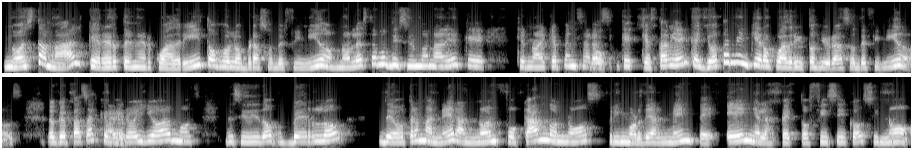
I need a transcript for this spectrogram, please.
no está mal querer tener cuadritos o los brazos definidos. No le estamos diciendo a nadie que, que no hay que pensar no. así, que, que, está bien, que yo también quiero cuadritos y brazos definidos. Lo que pasa es que claro. Vero y yo hemos decidido verlo de otra manera, no enfocándonos primordialmente en el aspecto físico, sino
